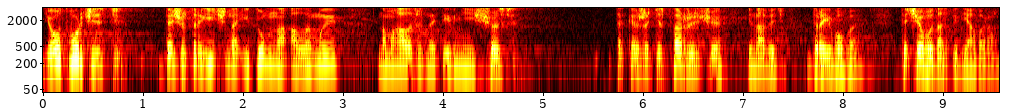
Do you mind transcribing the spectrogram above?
Його творчість дещо трагічна і думна, але ми намагалися знайти в ній щось таке життєстверджуюче і навіть дрейвове. Тече вода з-під явора.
